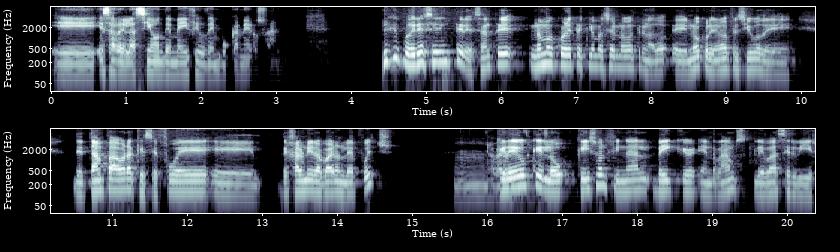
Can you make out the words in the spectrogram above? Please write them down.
eh, esa relación de Mayfield en Bucaneros, Fran? Creo que podría ser interesante. No me acuerdo quién va a ser el nuevo entrenador, el eh, nuevo coordinador ofensivo de, Tampa ahora que se fue, eh, dejaron ir a Byron Leftwich. Mm, Creo que lo que hizo al final Baker en Rams le va a servir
